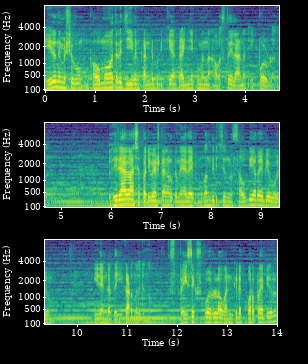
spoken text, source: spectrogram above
ഏതു നിമിഷവും ഭൗമോത്തര ജീവൻ കണ്ടുപിടിക്കാൻ കഴിഞ്ഞേക്കുമെന്ന അവസ്ഥയിലാണ് ഇപ്പോഴുള്ളത്. ബഹിരാകാശ പരിവേഷണങ്ങൾക്ക് നേരെ മുഖം തിരിച്ചിരുന്ന സൗദി അറേബ്യ പോലും ഈ രംഗത്തേക്ക് കടന്നു വരുന്നു സ്പേസ് എക്സ് പോലുള്ള വൻകിട കോർപ്പറേറ്റുകൾ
